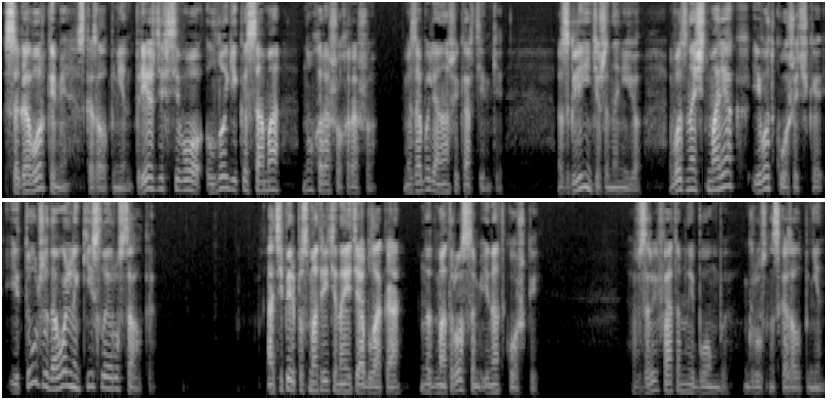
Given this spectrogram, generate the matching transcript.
«С оговорками», — сказал Пнин. «Прежде всего, логика сама...» «Ну, хорошо, хорошо. Мы забыли о нашей картинке. Взгляните же на нее. Вот, значит, моряк, и вот кошечка, и тут же довольно кислая русалка. А теперь посмотрите на эти облака над матросом и над кошкой». «Взрыв атомной бомбы», — грустно сказал Пнин.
